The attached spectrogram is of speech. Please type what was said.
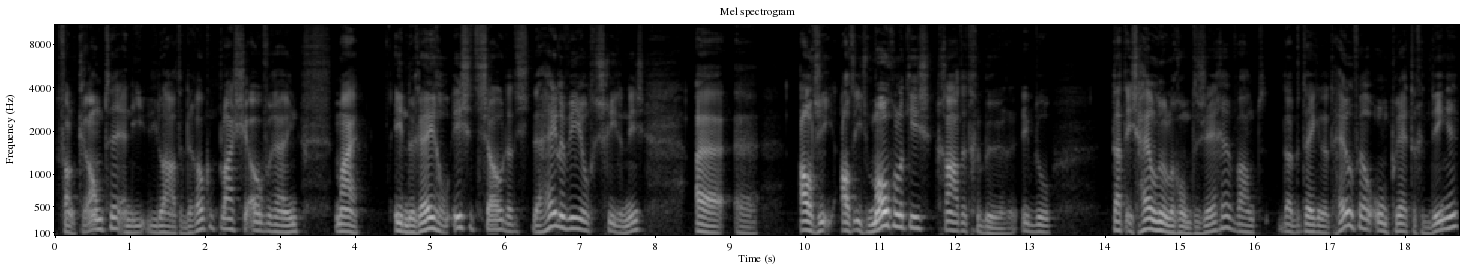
van kranten en die, die laten er ook een plasje overheen. Maar in de regel is het zo, dat is de hele wereldgeschiedenis. eh, eh, als, als iets mogelijk is, gaat het gebeuren. Ik bedoel, dat is heel lullig om te zeggen, want dat betekent dat heel veel onprettige dingen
